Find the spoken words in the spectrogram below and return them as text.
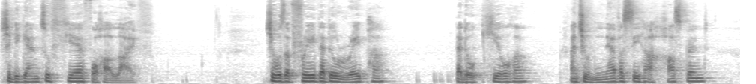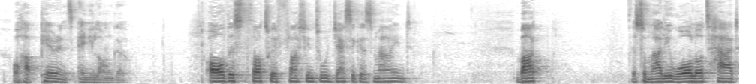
she began to fear for her life. She was afraid that they would rape her, that they would kill her, and she would never see her husband or her parents any longer. All these thoughts were flashing through Jessica's mind. But the Somali warlords had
